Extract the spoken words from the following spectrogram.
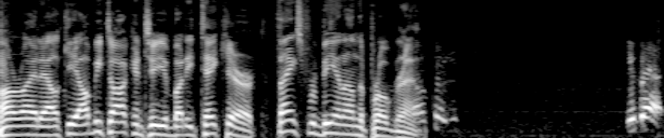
All right, Elkie, I'll be talking to you, buddy. Take care. Thanks for being on the program. Okay. You bet.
